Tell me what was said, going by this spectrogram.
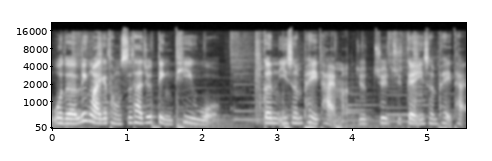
我的另外一个同事他就顶替我跟医生配台嘛，就就就跟医生配台。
